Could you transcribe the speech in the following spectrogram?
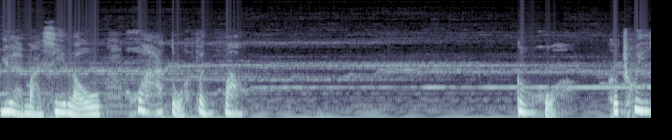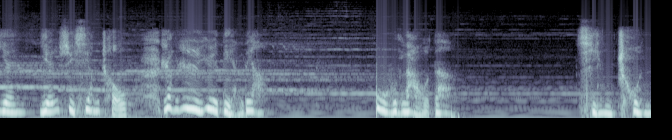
月满西楼，花朵芬芳。篝火和炊烟延续乡愁，让日月点亮不老的青春。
